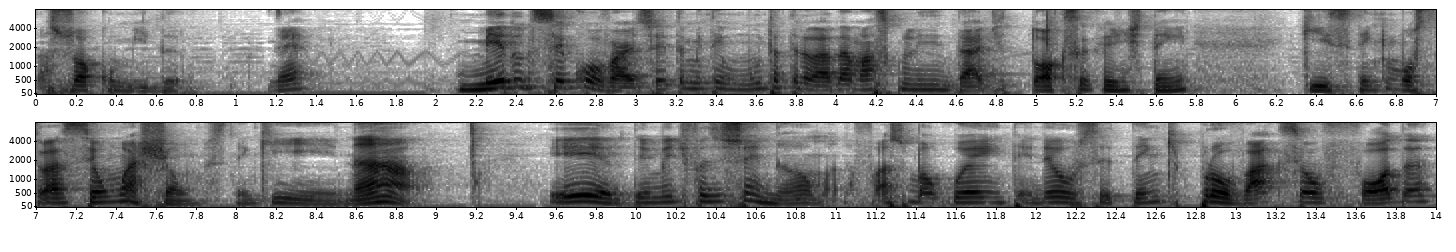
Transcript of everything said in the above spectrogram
na sua comida, né? Medo de ser covarde. Isso aí também tem muito atrelado à masculinidade tóxica que a gente tem. Que você tem que mostrar ser um machão. Você tem que. Não. E não tenho medo de fazer isso aí não, mano. Faça o bagulho aí, entendeu? Você tem que provar que você é o foda.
